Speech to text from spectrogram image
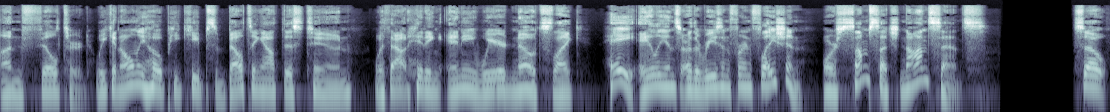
unfiltered. We can only hope he keeps belting out this tune without hitting any weird notes like, hey, aliens are the reason for inflation, or some such nonsense. So,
